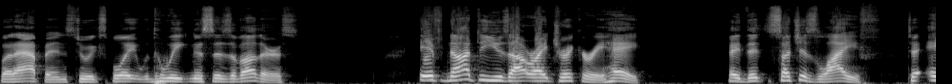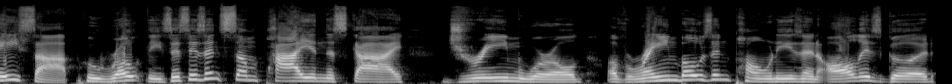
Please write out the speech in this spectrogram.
but happens to exploit the weaknesses of others. If not to use outright trickery, hey, hey, that, such is life. To Aesop, who wrote these, this isn't some pie in the sky dream world of rainbows and ponies and all is good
